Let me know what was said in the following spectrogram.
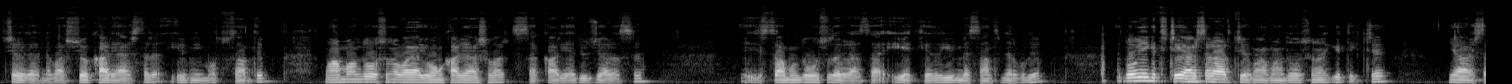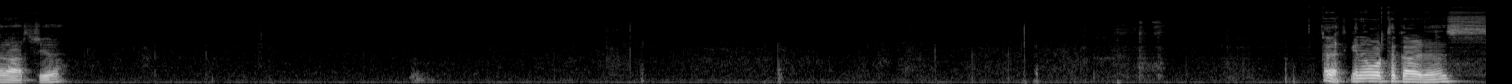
çevrelerinde başlıyor kar yağışları 20-30 santim. Marmara'nın doğusunda bayağı yoğun kar yağışı var. Sakarya, Düzce arası. E, İstanbul doğusu da biraz daha iyi etkilenir. 25 santimleri buluyor. Doğuya gittikçe yağışlar artıyor. Marmara doğusuna gittikçe yağışlar artıyor. Evet, gene Orta Karadeniz,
